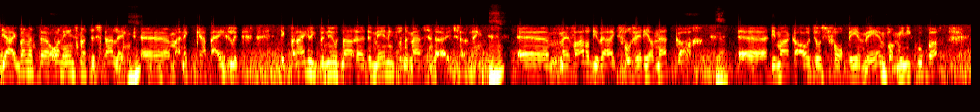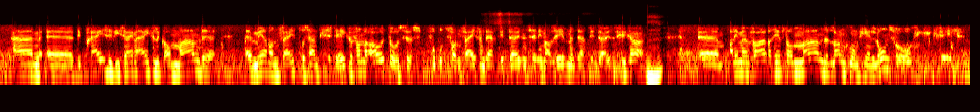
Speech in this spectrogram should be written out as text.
Ja, ik ben het uh, oneens met de stelling. Mhm. Ehm, en ik, heb eigenlijk, ik ben eigenlijk benieuwd naar uh, de mening van de mensen in de uitzending. Mhm. Ehm, mijn vader die werkt voor VDL Netcar. Ja. Uh, die maken auto's voor BMW en voor Mini Cooper. En die prijzen die zijn eigenlijk al maanden meer dan 5% gestegen van de auto's. Dus bijvoorbeeld van 35.000 zijn die naar 37.000 gegaan. Mm alleen mijn vader heeft al maandenlang gewoon geen loonsverhoging gekregen.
